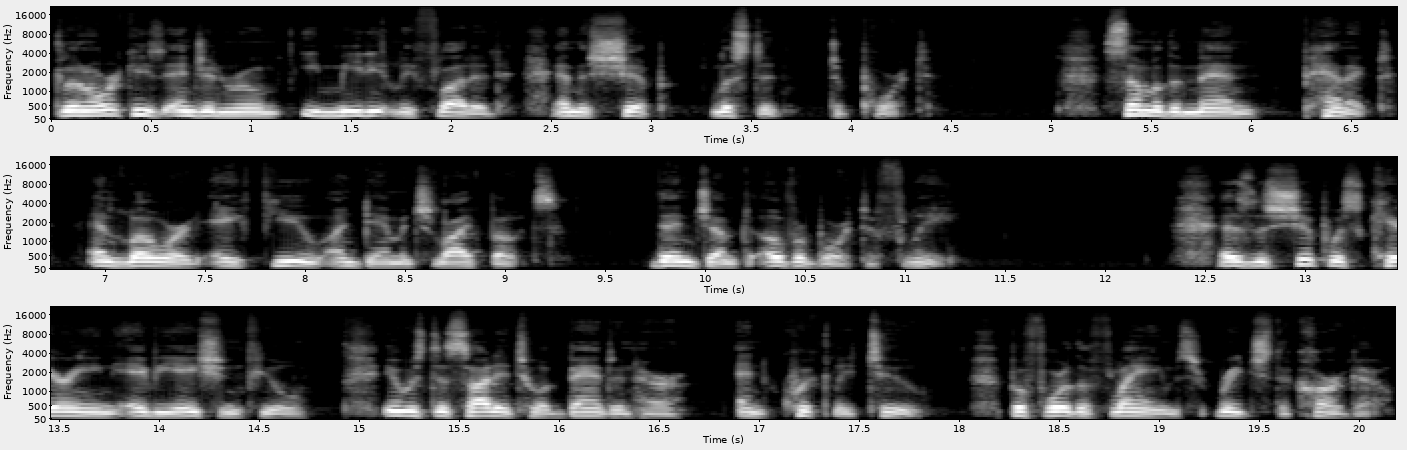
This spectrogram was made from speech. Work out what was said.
Glenorchy's engine room immediately flooded and the ship listed to port. Some of the men panicked and lowered a few undamaged lifeboats, then jumped overboard to flee. As the ship was carrying aviation fuel, it was decided to abandon her, and quickly too, before the flames reached the cargo.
